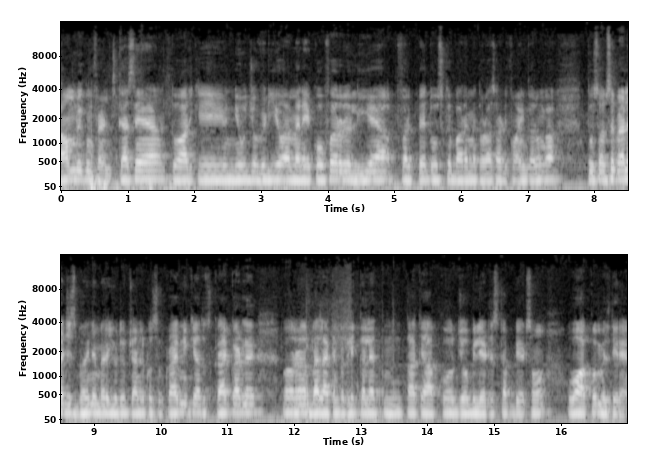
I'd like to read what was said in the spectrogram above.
असलम फ्रेंड्स कैसे हैं? तो आज की न्यू जो वीडियो है, मैंने एक ऑफ़र ली है अपवर्क पे तो उसके बारे में थोड़ा सा डिफाइन करूँगा। तो सबसे पहले, जिस भाई ने मेरे यूट्यूब चैनल को सब्सक्राइब नहीं किया तो सब्सक्राइब कर ले और बेल आइकन पर क्लिक कर ले, ताकि आपको जो भी लेटेस्ट अपडेट्स हों, वो आपको मिलती रहे।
